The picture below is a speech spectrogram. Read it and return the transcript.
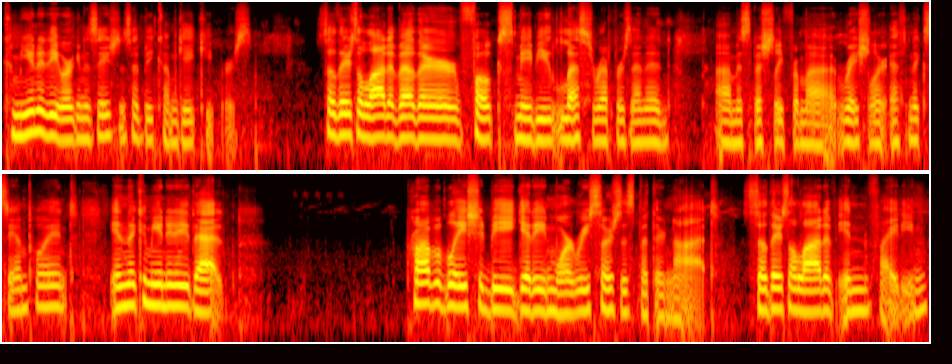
community organizations have become gatekeepers. So there's a lot of other folks, maybe less represented, um, especially from a racial or ethnic standpoint, in the community that probably should be getting more resources, but they're not. So there's a lot of infighting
